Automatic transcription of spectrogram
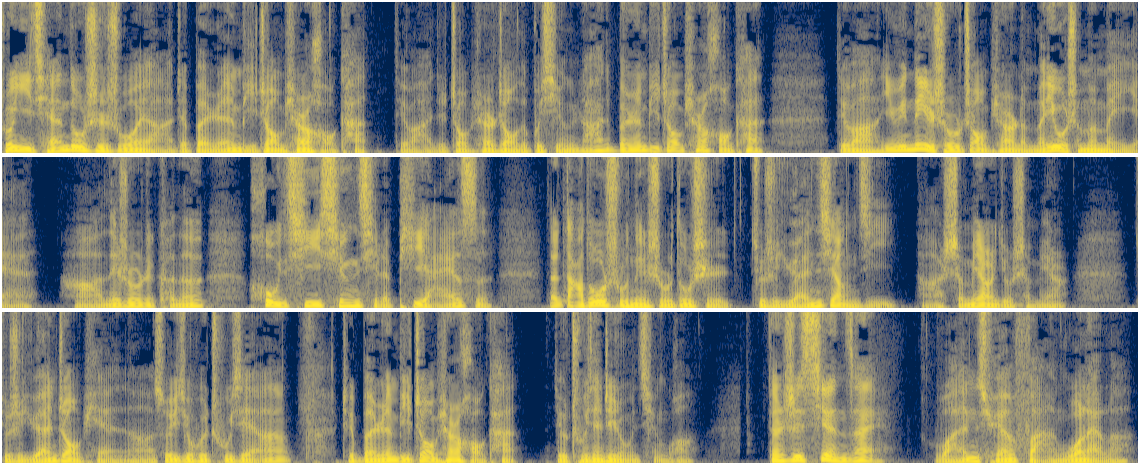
说以前都是说呀，这本人比照片好看，对吧？这照片照的不行，然后本人比照片好看，对吧？因为那时候照片呢没有什么美颜啊，那时候这可能后期兴起了 PS，但大多数那时候都是就是原相机啊，什么样就什么样，就是原照片啊，所以就会出现啊，这本人比照片好看，就出现这种情况。但是现在完全反过来了，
